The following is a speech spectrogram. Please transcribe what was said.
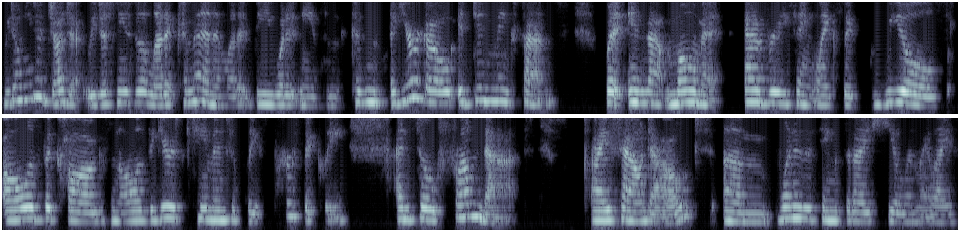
we don't need to judge it. We just need to let it come in and let it be what it needs. Because a year ago it didn't make sense. But in that moment everything like the wheels all of the cogs and all of the gears came into place perfectly. And so from that i found out um, one of the things that i heal in my life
